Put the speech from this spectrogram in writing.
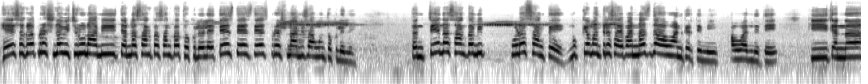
हे सगळं प्रश्न विचारून आम्ही त्यांना सांगता सांगता थकलेलो आहे. तेच तेच तेच प्रश्न आम्ही सांगून थकलेले तर ते न सांगता मी पुढंच सांगते. मुख्यमंत्री साहेबांनाच आव्हान करते मी. आव्हान देते की त्यांना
